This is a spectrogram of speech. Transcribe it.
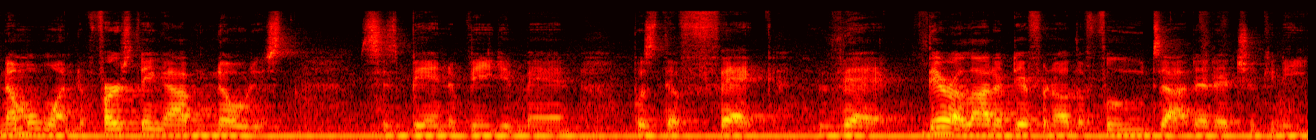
Number one, the first thing I've noticed since being a vegan man was the fact that there are a lot of different other foods out there that you can eat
